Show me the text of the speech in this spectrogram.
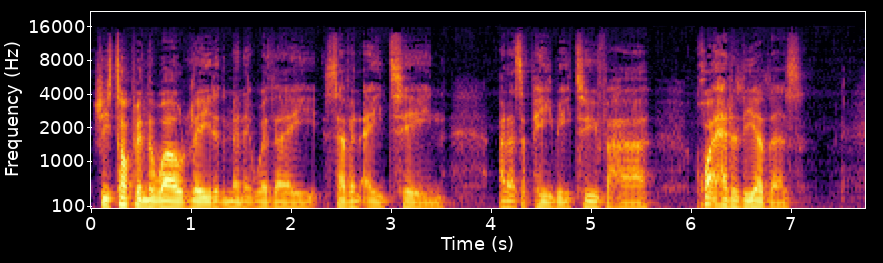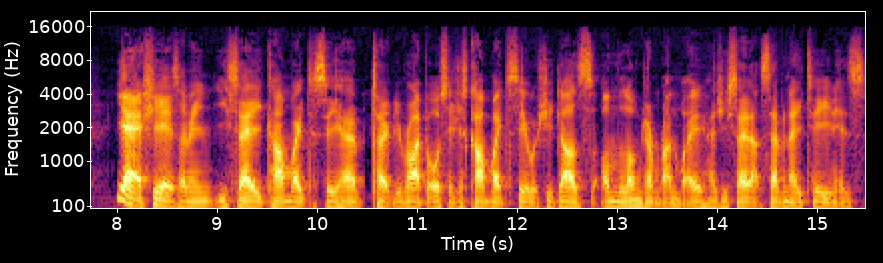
She's topping the world lead at the minute with a 7.18, and that's a PB2 for her, quite ahead of the others. Yeah, she is. I mean, you say you can't wait to see her totally right, but also just can't wait to see what she does on the long jump runway. As you say, that 7.18 is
